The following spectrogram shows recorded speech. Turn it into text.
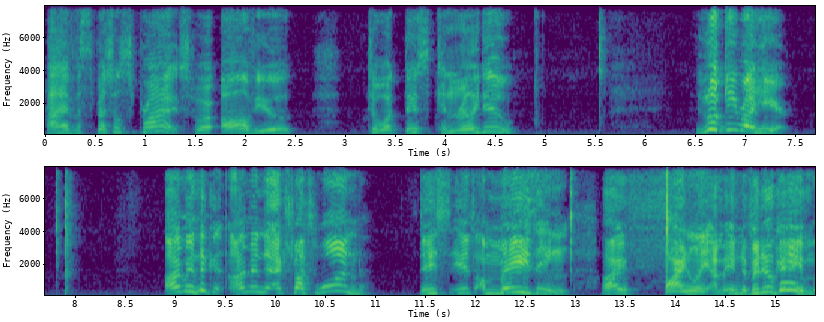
I have a special surprise for all of you to what this can really do. Looky right here. I'm in the I'm in the Xbox One. This is amazing. I finally am in the video game.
